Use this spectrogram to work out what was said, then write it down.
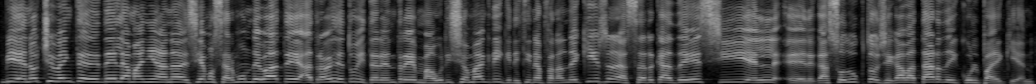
Bien, 8 y 20 de la mañana, decíamos, se armó un debate a través de Twitter entre Mauricio Macri y Cristina Fernández Kirchner acerca de si el, el gasoducto llegaba tarde y culpa de quién.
